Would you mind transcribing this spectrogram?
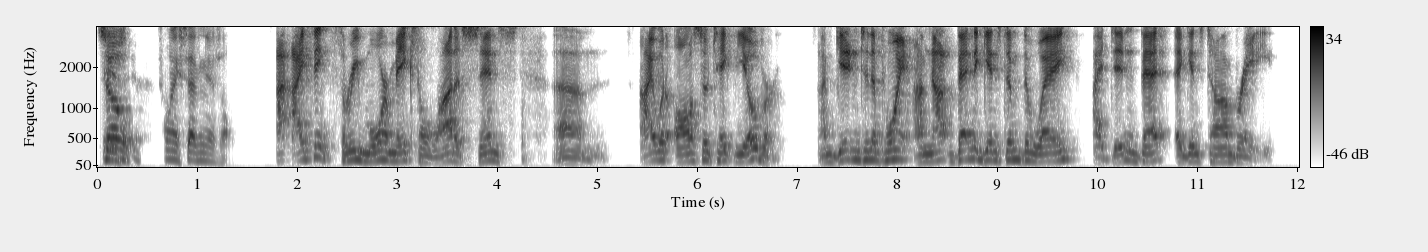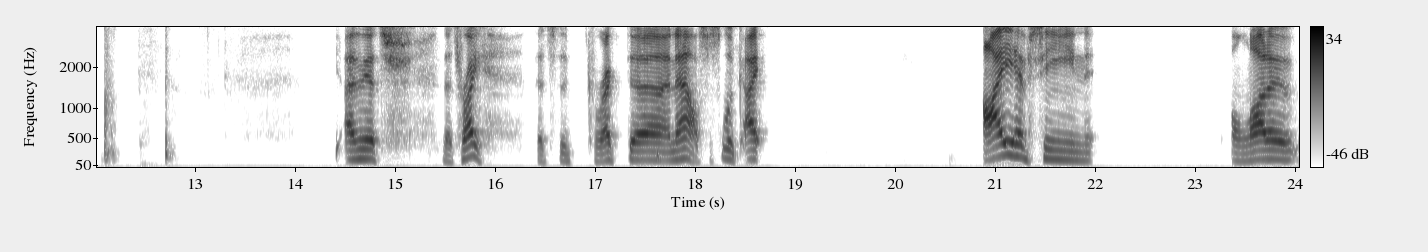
So, he is 27 years old. I, I, think three more makes a lot of sense. Um, I would also take the over. I'm getting to the point. I'm not betting against him the way I didn't bet against Tom Brady. I think that's that's right. That's the correct uh, analysis. Look, I I have seen a lot of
